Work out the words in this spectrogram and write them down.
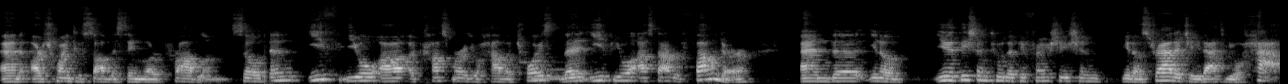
and are trying to solve the similar problem. So then if you are a customer, you have a choice. Then if you are a startup founder, and uh, you know, in addition to the differentiation, you know, strategy that you have,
